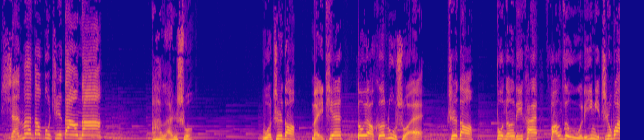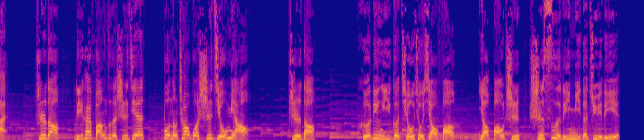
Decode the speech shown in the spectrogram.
什么都不知道呢？”阿兰说。我知道每天都要喝露水，知道不能离开房子五厘米之外，知道离开房子的时间不能超过十九秒，知道和另一个球球小房要保持十四厘米的距离。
